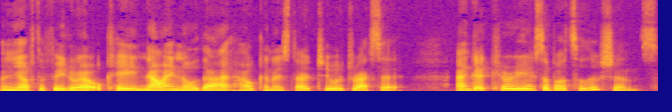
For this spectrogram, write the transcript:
And you have to figure out okay, now I know that. How can I start to address it? And get curious about solutions.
